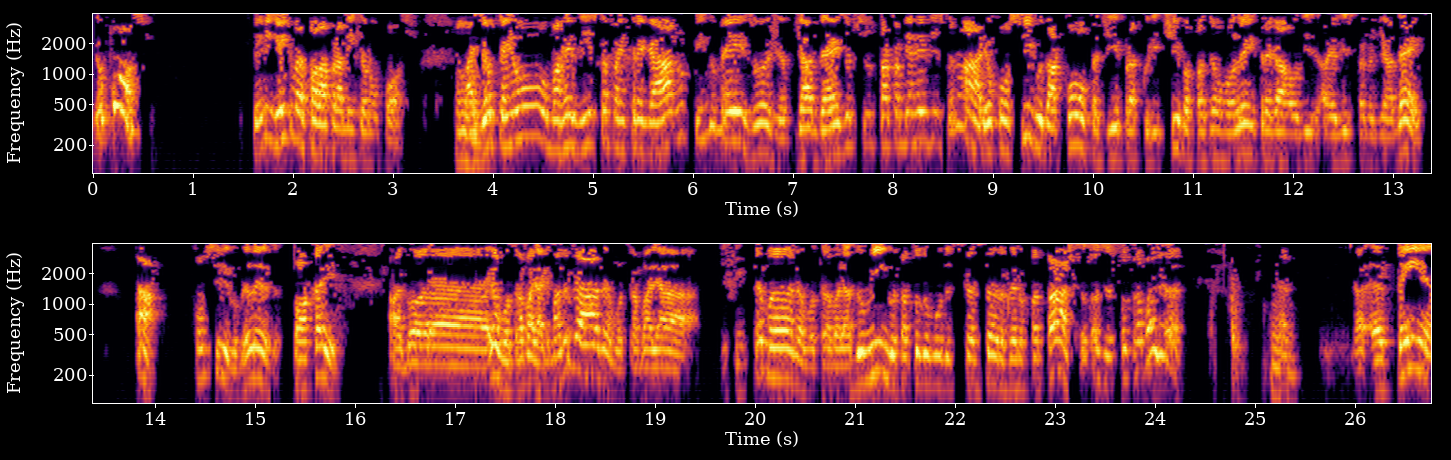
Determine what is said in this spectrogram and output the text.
Eu posso tem ninguém que vai falar para mim que eu não posso. Uhum. Mas eu tenho uma revista para entregar no fim do mês hoje. Dia 10 eu preciso estar com a minha revista no ar. Eu consigo dar conta de ir para Curitiba, fazer um rolê e entregar a revista no dia 10? Ah, consigo, beleza. Toca aí. Agora, eu vou trabalhar de madrugada, eu vou trabalhar de fim de semana, eu vou trabalhar domingo, tá todo mundo descansando, vendo Fantástico, às vezes estou trabalhando. Uhum. É, é, tem, é,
